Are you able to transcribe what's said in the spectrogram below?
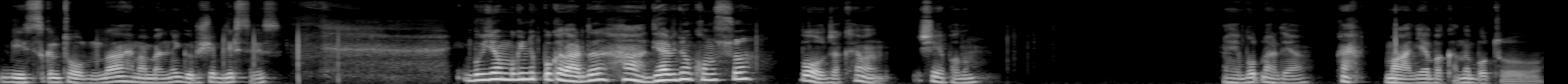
bir sıkıntı olduğunda hemen benimle görüşebilirsiniz. Bu videom bugünlük bu kadardı. Ha diğer videonun konusu bu olacak. Hemen şey yapalım. E, bot nerede ya? Heh, Maliye Bakanı botu.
